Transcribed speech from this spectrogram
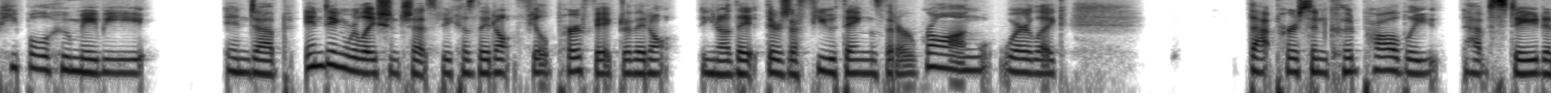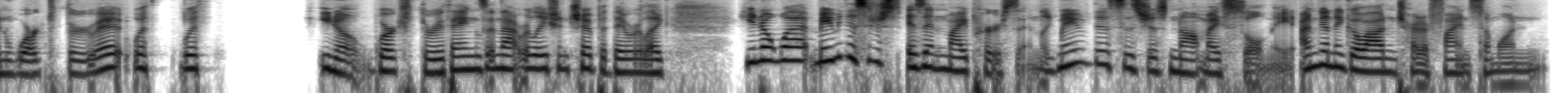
people who maybe end up ending relationships because they don't feel perfect or they don't, you know, they, there's a few things that are wrong where, like, that person could probably have stayed and worked through it with, with, you know, worked through things in that relationship, but they were like, you know what? Maybe this just isn't my person. Like, maybe this is just not my soulmate. I'm going to go out and try to find someone.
